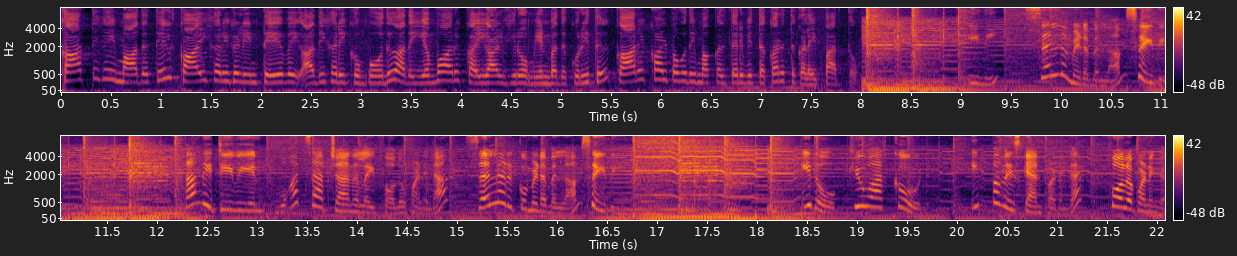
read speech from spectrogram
கார்த்திகை மாதத்தில் காய்கறிகளின் தேவை அதிகரிக்கும் போது அதை எவ்வாறு கையாள்கிறோம் என்பது குறித்து காரைக்கால் பகுதி மக்கள் தெரிவித்த கருத்துக்களை பார்த்தோம். இனி செல்லும் இடமெல்லாம் செய்தி. தந்தி டிவியின் வாட்ஸ்அப் சேனலை ஃபாலோ பண்ணினா செல்ல இருக்கும் இடமெல்லாம் செய்தி. இதோ கியூஆர் கோட் இப்பவே ஸ்கேன் பண்ணுங்க ஃபாலோ பண்ணுங்க.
